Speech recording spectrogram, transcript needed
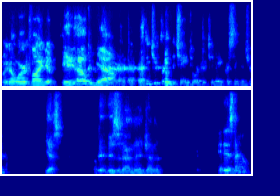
We know where to find you. Yeah, yeah, Did you bring the change order today for signature? yes. I- Is it on the agenda? It is now.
